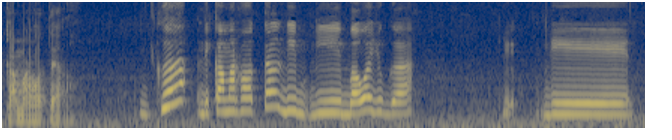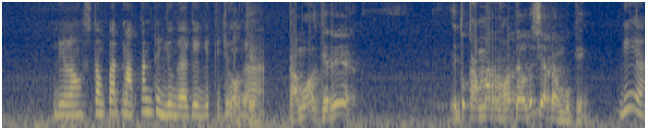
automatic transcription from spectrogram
kamar hotel. enggak di kamar hotel di di bawah juga di di di long tempat makan tuh juga kayak gitu juga Kamu akhirnya itu kamar hotel itu siapa yang booking? dia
